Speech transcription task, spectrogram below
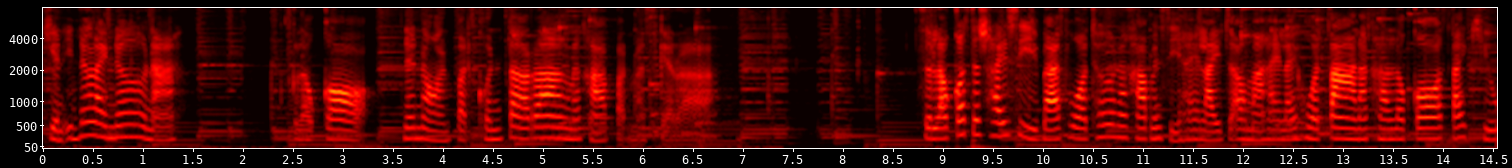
เขียนอินเนอร์ไลเนอร์นะ แล้วก็แน่นอนปัดขนตาร่างนะคะ ปัดมาสแกร่า เสร็จแล้วก็จะใช้สี Bath Water นะคะ เป็นสีไฮไลท์จะเอามาไฮไลท์หัวตานะคะ แล้วก็ใต้คิ้ว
